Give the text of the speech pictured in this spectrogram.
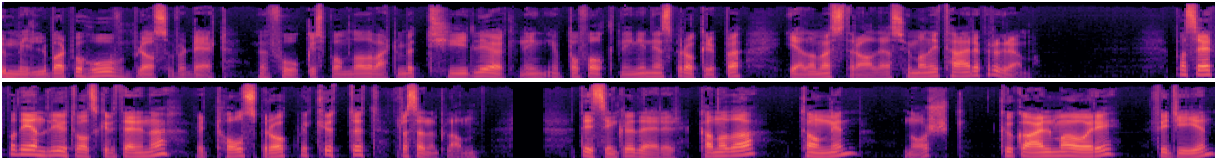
Umiddelbart behov ble også vurdert, med fokus på om det hadde vært en betydelig økning i befolkningen i en språkgruppe gjennom Australias humanitære program. Basert på de endelige utvalgskriteriene vil tolv språk bli kuttet fra sendeplanen. Disse inkluderer Canada, Tongen, norsk, Island Maori, Fijien,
